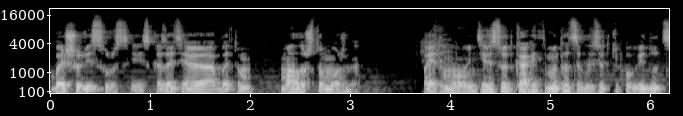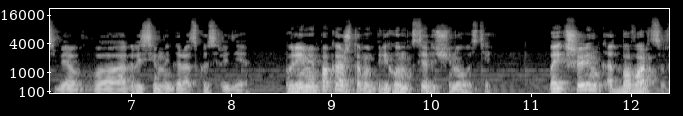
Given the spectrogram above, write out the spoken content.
большой ресурс, и сказать об этом мало что можно. Поэтому интересует, как эти мотоциклы все-таки поведут себя в агрессивной городской среде. Время покажет, а мы переходим к следующей новости. Байкшеринг от баварцев.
